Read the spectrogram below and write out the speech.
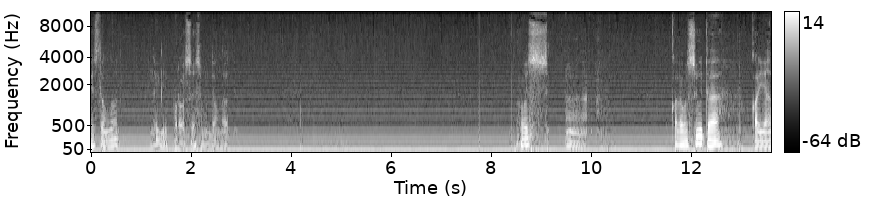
tulis download lagi proses mendownload terus uh, kalau sudah kalian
